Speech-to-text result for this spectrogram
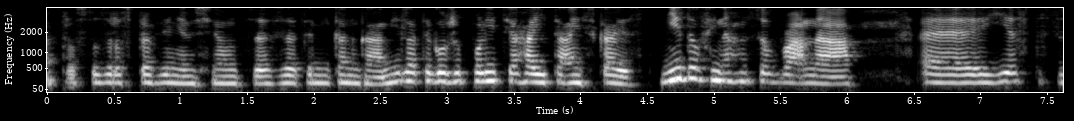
po prostu z rozprawieniem się z, z tymi gangami, dlatego że policja haitańska jest niedofinansowana, jest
